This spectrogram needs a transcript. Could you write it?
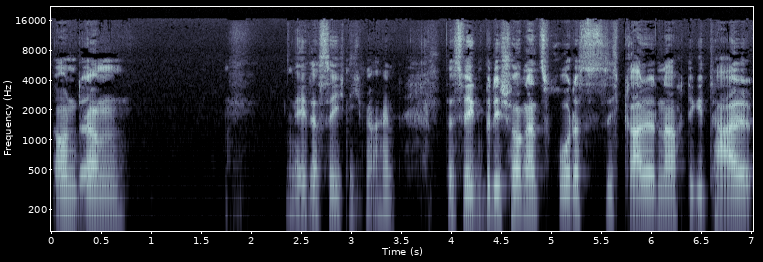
und ähm, nee, das sehe ich nicht mehr ein. Deswegen bin ich schon ganz froh, dass es sich gerade nach digital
